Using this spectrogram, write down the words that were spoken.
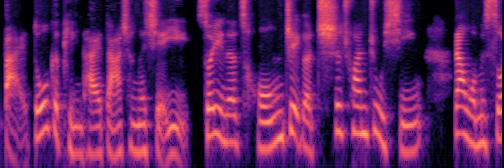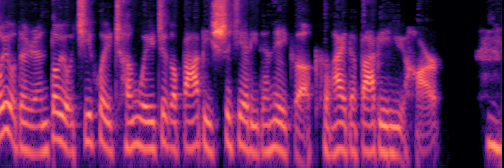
百多个品牌达成了协议，所以呢从这个吃穿住行，让我们所有的人都有机会成为这个芭比世界里的那个可爱的芭比女孩儿。嗯。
